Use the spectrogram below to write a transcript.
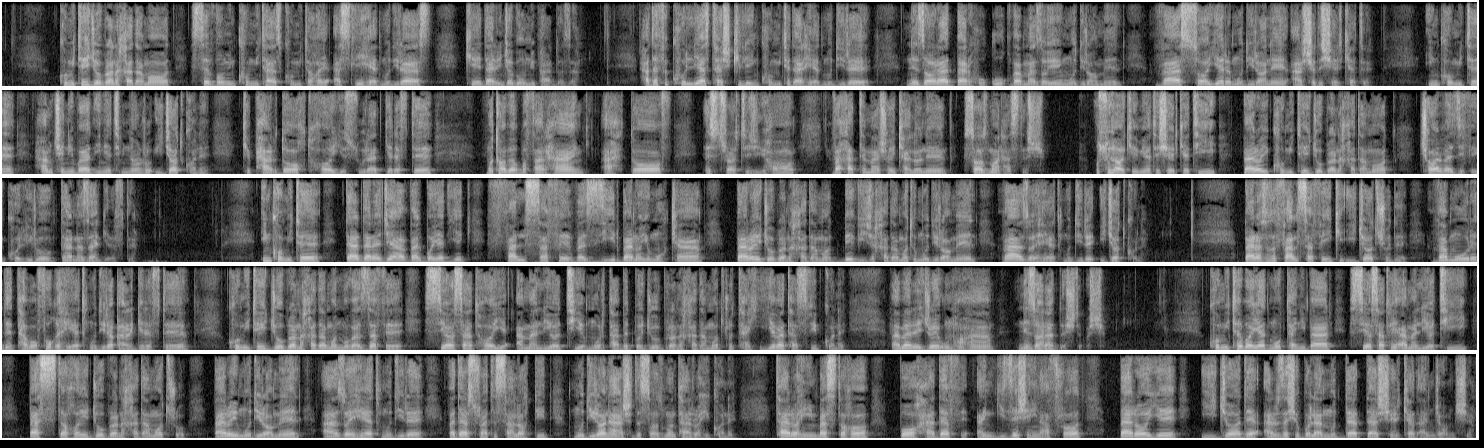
کمیته جبران خدمات سومین کمیته از کمیته های اصلی هیئت مدیره است که در اینجا به اون می‌پردازم. هدف کلی از تشکیل این کمیته در هیئت مدیره نظارت بر حقوق و مزایای مدیرعامل و سایر مدیران ارشد شرکته. این کمیته همچنین باید این اطمینان رو ایجاد کنه که پرداخت های صورت گرفته مطابق با فرهنگ، اهداف، استراتژی ها و خط های کلان سازمان هستش. اصول حاکمیت شرکتی برای کمیته جبران خدمات چهار وظیفه کلی رو در نظر گرفته. این کمیته در درجه اول باید یک فلسفه و زیربنای محکم برای جبران خدمات به ویژه خدمات مدیرعامل و اعضای هیئت مدیره ایجاد کنه. بر اساس فلسفه ای که ایجاد شده و مورد توافق هیئت مدیره قرار گرفته کمیته جبران خدمات موظف سیاست های عملیاتی مرتبط با جبران خدمات رو تهیه و تصویب کنه و بر اجرای اونها هم نظارت داشته باشه. کمیته باید مبتنی بر سیاست های عملیاتی بسته های جبران خدمات رو برای مدیرعامل اعضای هیئت مدیره و در صورت صلاح دید مدیران ارشد سازمان طراحی کنه. طراحی این بسته ها با هدف انگیزش این افراد برای ایجاد ارزش بلند مدت در شرکت انجام میشه.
